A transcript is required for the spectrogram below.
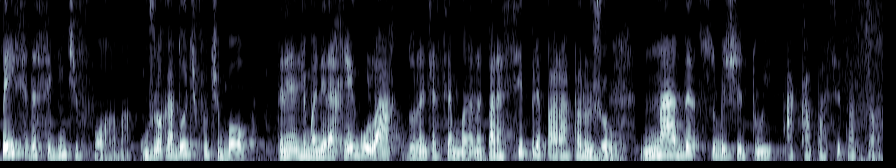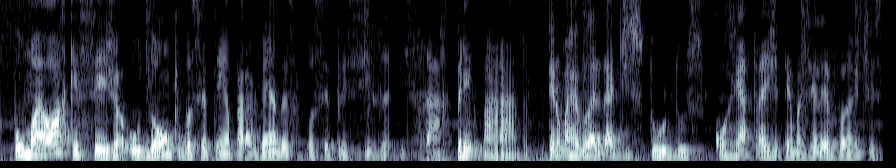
Pense da seguinte forma: um jogador de futebol treina de maneira regular durante a semana para se preparar para o jogo. Nada substitui a capacitação. Por maior que seja o dom que você tenha para vendas, você precisa estar preparado. Ter uma regularidade de estudos, correr atrás de temas relevantes,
